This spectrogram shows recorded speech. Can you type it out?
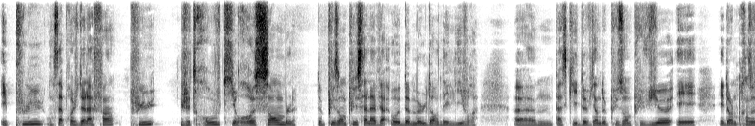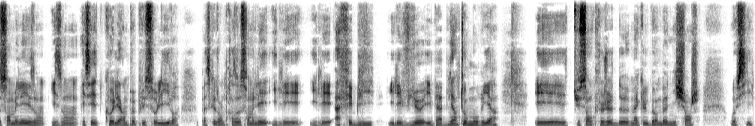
Et plus on s'approche de la fin, plus je trouve qu'il ressemble de plus en plus à la, au Dumbledore des livres, euh, parce qu'il devient de plus en plus vieux et, et dans Le Prince de Sang Mêlé, ils ont, ils ont essayé de coller un peu plus au livre, parce que dans Le Prince de Sang Mêlé, il est, il est affaibli, il est vieux, il va bientôt mourir, et tu sens que le jeu de Michael Gambon, il change aussi.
